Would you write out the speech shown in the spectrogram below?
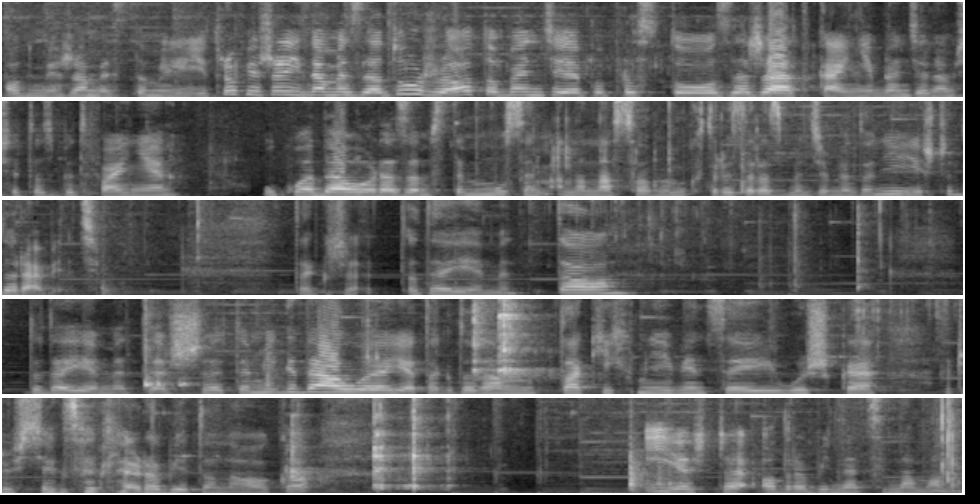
Odmierzamy 100 ml. Jeżeli damy za dużo, to będzie po prostu za rzadka i nie będzie nam się to zbyt fajnie układało razem z tym musem ananasowym, który zaraz będziemy do niej jeszcze dorabiać. Także dodajemy to. Dodajemy też te migdały. Ja tak dodam takich mniej więcej łyżkę. Oczywiście jak zwykle robię to na oko. I jeszcze odrobinę cynamonu.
